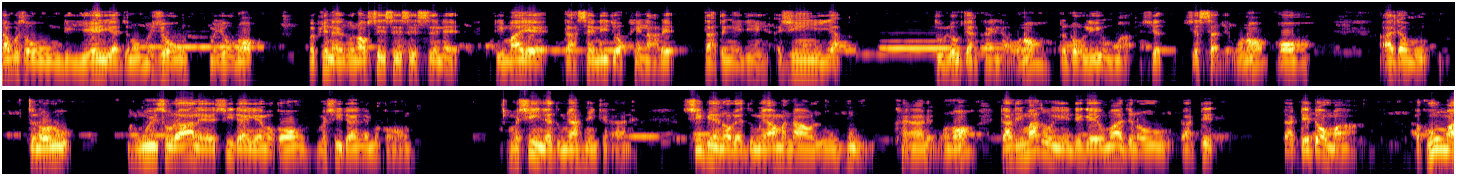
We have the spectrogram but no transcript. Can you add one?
နောက်ပဆုံးဒီရဲတွေကကျွန်တော်မယုံမယုံတော့မဖြစ်နိုင်ဆိုနောက်စစ်စစ်စစ်စစ်နဲ့ဒီမရဲ့ဒါဆယ်နှစ်ကျော်ခင်လာတဲ့ဒါတငယ်ချင်းအရင်ကြီးရသူလောက်ကြံခိုင်းတာဗောနော်တော်တော်လေးဥမှရက်ရက်ဆက်တယ်ဗောနော်ဩအားကြောင့်မို့ကျွန်တော်တို့ငွေဆိုတာကလည်းရှိတိုင်းလည်းမကောင်းမရှိတိုင်းလည်းမကောင်းမရှိရင်လည်းသူများနှိမ်ခံရတယ်ရှိပြန်တော့လည်းသူများမနာလို့မှုခံရတယ်ပေါ့နော်ဒါဒီမှဆိုရင်တကယ်ဥမှကျွန်တော်ဒါတစ် ဒါ TikTok မှာအခုမှ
